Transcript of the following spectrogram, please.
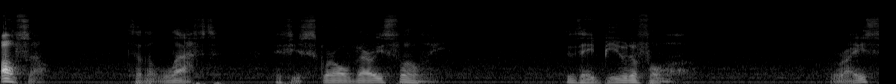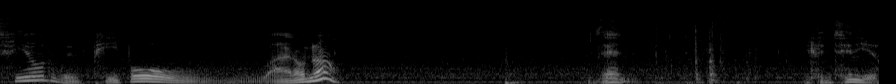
Also, to the left, if you scroll very slowly, is a beautiful rice field with people. I don't know. Then you continue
